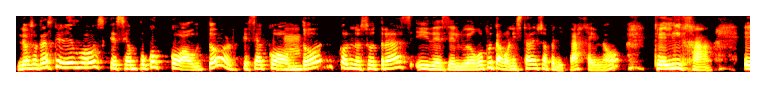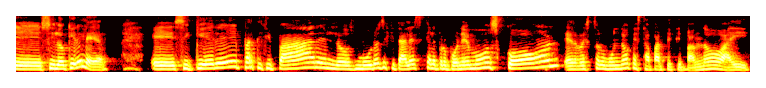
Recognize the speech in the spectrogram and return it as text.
nosotras queremos que sea un poco coautor, que sea coautor uh -huh. con nosotras y desde luego protagonista de su aprendizaje, ¿no? Que elija eh, si lo quiere leer, eh, si quiere participar en los muros digitales que le proponemos con el resto del mundo que está participando ahí.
